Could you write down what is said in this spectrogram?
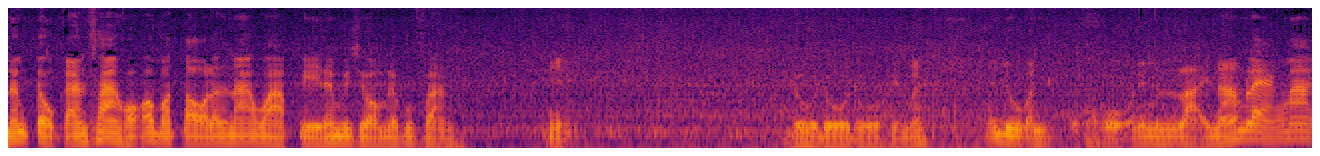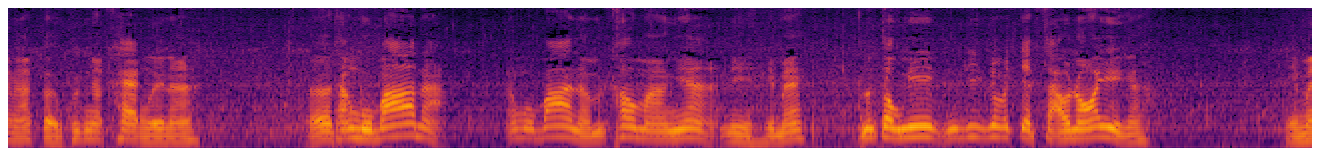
น้ำตกการสร้างของอบตรัตนาวาปีท่านผู้ชมและผู้ฟัง นี่ ดูดูดูเห็นไหมให้ดูกันโอ้โหนี่มันไหลน้ำแรงมากนะเกิดพึ่งแข้งเลยนะเออทั้งหมู่บ้านอะทั้งหมู่บ้านอะ มันเข้ามาเงี้ยนี่เห็นไหมน้ำตกนี่นี่เจ็ดสาวน้อยอีกอะเห็นไหม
